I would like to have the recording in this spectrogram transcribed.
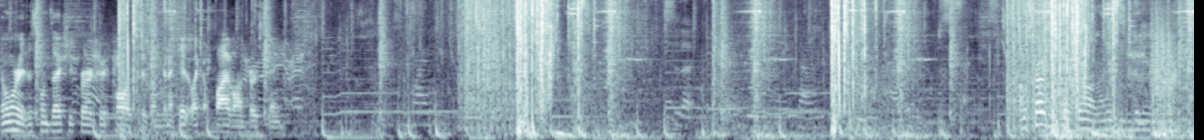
don't worry, this one's actually for a good cause because I'm gonna hit like a five on first game. I'm starting to push on. I haven't been doing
